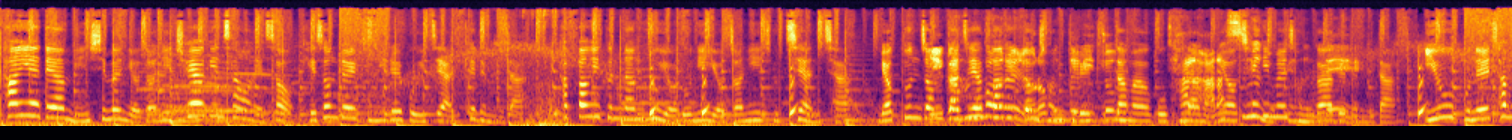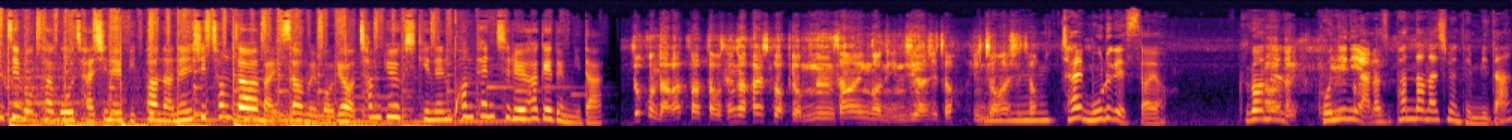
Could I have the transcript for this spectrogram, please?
파이에 대한 민심은 여전히 최악인 상황에서 개선될 기미를 보이지 않게 됩니다. 합방이 끝난 후 여론이 여전히 좋지 않자 몇 분 전까지 합방했던 전기를 뒷담화하고 잘 비난하며 책임을. 전가하게 됩니다. 이후 분을 참지 못하고 자신을 비판하는 시청자와 말싸움을 벌여 참교육시키는 컨텐츠를 하게 됩니다. 무조건 나갔다 왔다고 생각할 수밖에 없는 상황인 건 인지하시죠? 인정하시죠? 음, 잘 모르겠어요. 그거는 아, 네. 본인이 일단- 알아서 판단하시면 됩니다.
